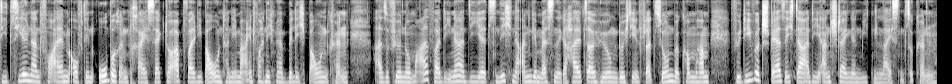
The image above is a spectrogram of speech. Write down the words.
die zielen dann vor allem auf den oberen Preissektor ab, weil die Bauunternehmer einfach nicht mehr billig bauen können. Also für Normalverdiener, die jetzt nicht eine angemessene Gehaltserhöhung durch die Inflation bekommen haben, für die wird schwer, sich da die ansteigenden Mieten leisten zu können.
